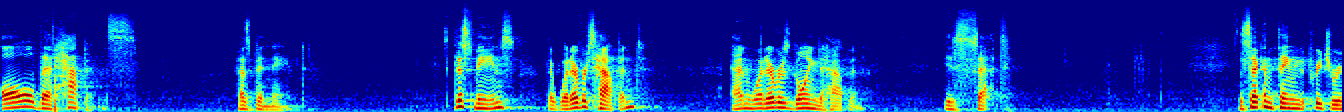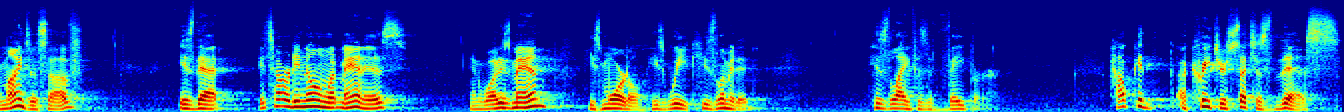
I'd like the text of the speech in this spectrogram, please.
all that happens has been named. This means that whatever's happened and whatever's going to happen is set. The second thing the preacher reminds us of is that it's already known what man is. And what is man? He's mortal, he's weak, he's limited. His life is a vapor. How could a creature such as this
